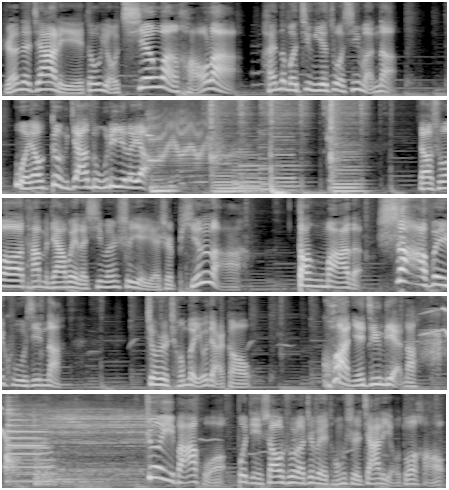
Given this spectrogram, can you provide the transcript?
人家家里都有千万豪了，还那么敬业做新闻呢，我要更加努力了呀！要说他们家为了新闻事业也是拼了啊，当妈的煞费苦心呐，就是成本有点高，跨年经典呐！一把火不仅烧出了这位同事家里有多好，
